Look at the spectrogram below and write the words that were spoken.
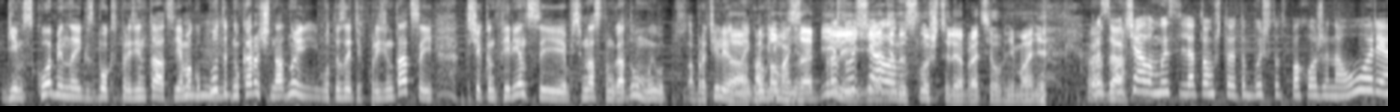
Gamescom, на Xbox презентации. Я могу Мгм. путать, ну, короче, на одной вот из этих презентаций, точнее, конференции в 2017 году мы вот обратили да, на игру потом внимание. забили, и Прозвучало- один из слушателей обратил внимание. А, да. Прозвучала мысль о том, что это будет что-то похожее на Ори,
